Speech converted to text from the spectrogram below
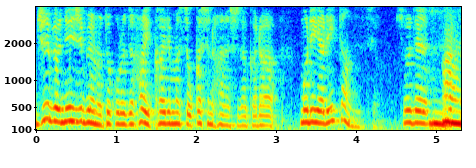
10秒、20秒のところで、はい、帰りますおかしな話だから、無理やりいたんですよ。それで、うん、なん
